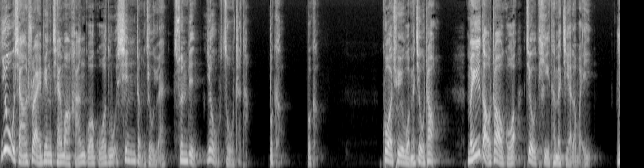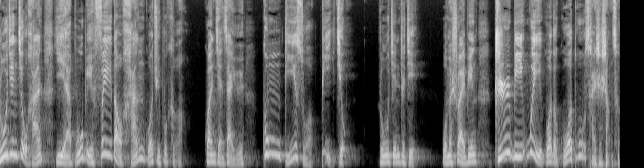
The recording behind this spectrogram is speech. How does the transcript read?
又想率兵前往韩国国都新郑救援，孙膑又阻止他：“不可，不可！过去我们救赵，没到赵国就替他们解了围。如今救韩，也不必非到韩国去不可。关键在于攻敌所必救。如今之计，我们率兵直逼魏国的国都才是上策。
